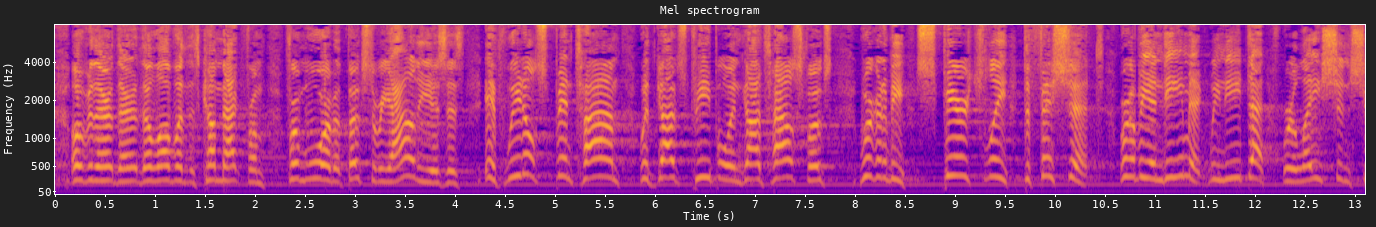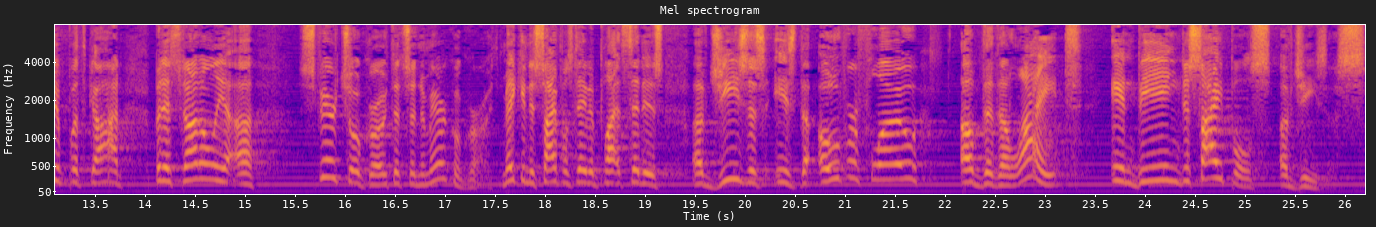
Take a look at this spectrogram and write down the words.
over their, their, their loved one that's come back from, from war. But folks, the reality is, is if we don't spend time with God's people in God's house, folks, we're going to be spiritually deficient. We're going to be anemic. We need that relationship with God. But it's not only a spiritual growth, it's a numerical growth. Making disciples, David Platt said, is of Jesus is the overflow of the delight in being disciples of Jesus.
